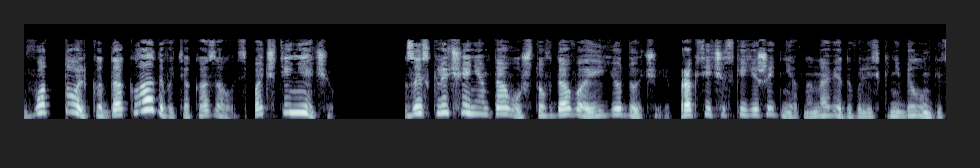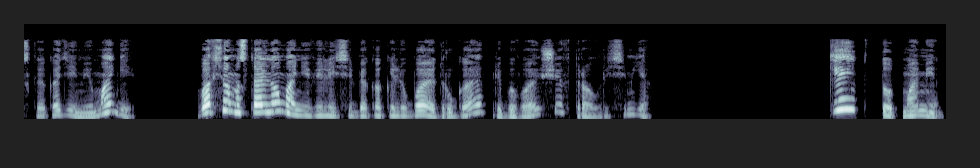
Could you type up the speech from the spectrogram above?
Вот только докладывать оказалось почти нечего. За исключением того, что вдова и ее дочери практически ежедневно наведывались к Нибелунгетской академии магии, во всем остальном они вели себя, как и любая другая, пребывающая в трауре семья. Кейт в тот момент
